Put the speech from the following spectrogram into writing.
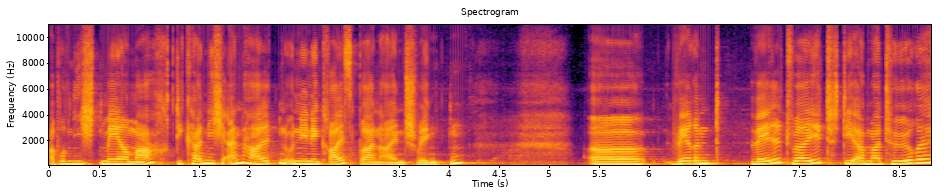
aber nicht mehr macht. Die kann ich anhalten und in eine Kreisbahn einschwenken. Äh, während weltweit die Amateure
